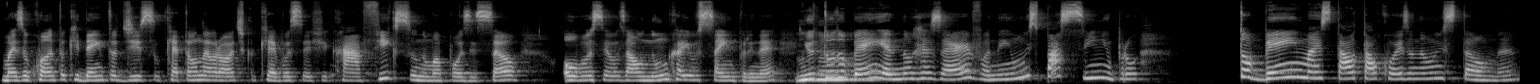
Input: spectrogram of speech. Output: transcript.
Mas o quanto que dentro disso, que é tão neurótico, que é você ficar fixo numa posição, ou você usar o nunca e o sempre, né? E o tudo bem, ele não reserva nenhum espacinho pro tô bem, mas tal, tal coisa não estão, né?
